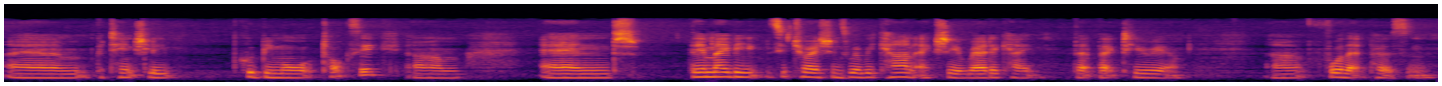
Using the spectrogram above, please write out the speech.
um, potentially could be more toxic, um, and there may be situations where we can't actually eradicate that bacteria uh, for that person.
